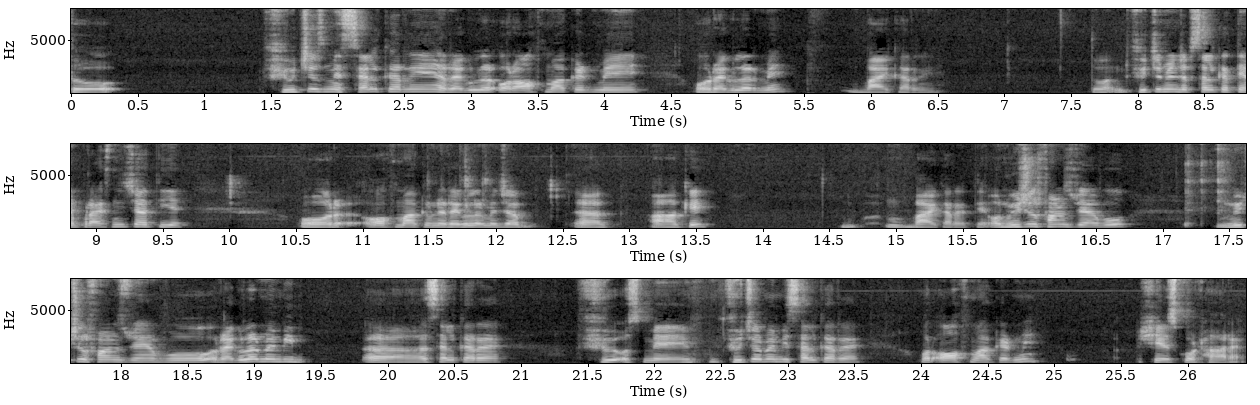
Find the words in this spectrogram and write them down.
तो फ्यूचर्स में सेल कर रहे हैं रेगुलर और ऑफ़ मार्केट में और रेगुलर में बाय कर रहे हैं। तो फ्यूचर में जब सेल करते हैं प्राइस नीचे आती है और ऑफ़ मार्केट में रेगुलर में जब आके बाय कर रहे थे और म्यूचुअल फंड्स जो है वो म्यूचुअल फंड्स जो हैं वो रेगुलर में भी आ, सेल कर रहा है उसमें फ्यूचर में भी सेल कर रहा है। और ऑफ़ मार्केट में शेयर्स को उठा रहा है।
